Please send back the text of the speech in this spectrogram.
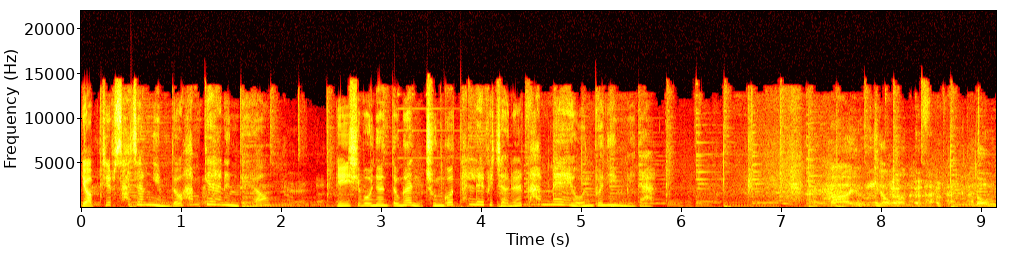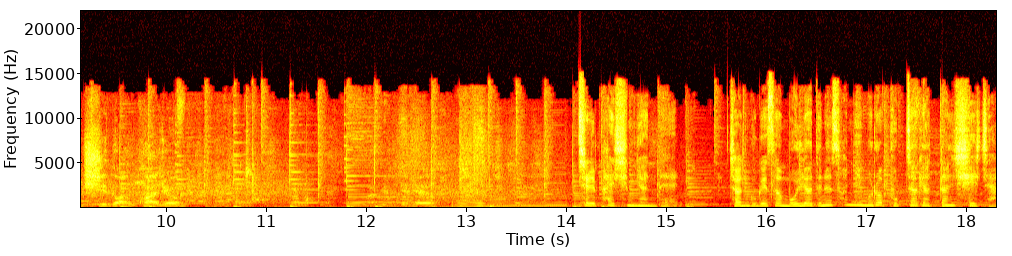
옆집 사장님도 함께 하는데요. 25년 동안 중고 텔레비전을 판매해온 분입니다. 아 이렇게 오면 넘치지도 않고 아주 7, 80년대 전국에서 몰려드는 손님으로 북적였던 시장.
